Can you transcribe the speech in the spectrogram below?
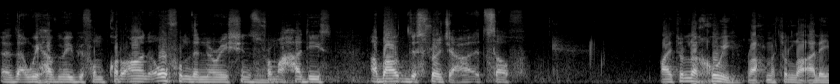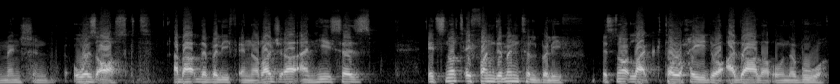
uh, that we have maybe from Quran or from the narrations mm. from a hadith about this raj'ah itself? Ayatollah Khoei, rahmatullah alayhi, mentioned, was asked about the belief in Raj'a, and he says, it's not a fundamental belief. It's not like tawheed or adala or nabuwa.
